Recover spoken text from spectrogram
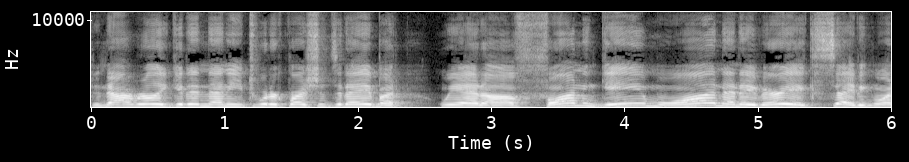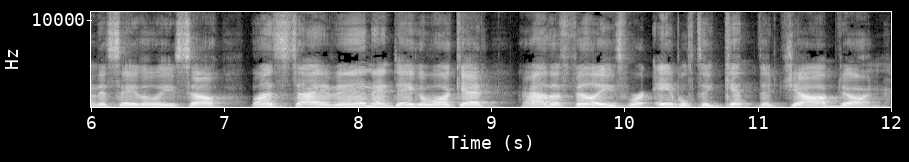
Did not really get into any Twitter questions today, but we had a fun game one and a very exciting one to say the least. So let's dive in and take a look at how the Phillies were able to get the job done.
